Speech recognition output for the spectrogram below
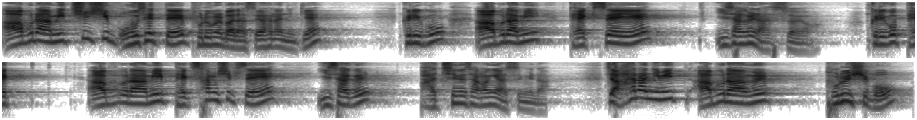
아브라함이 75세 때 부름을 받았어요, 하나님께. 그리고 아브라함이 100세에 이삭을 낳았어요. 그리고 100, 아브라함이 130세에 이삭을 바치는 상황이 왔습니다. 자, 하나님이 아브라함을 부르시고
